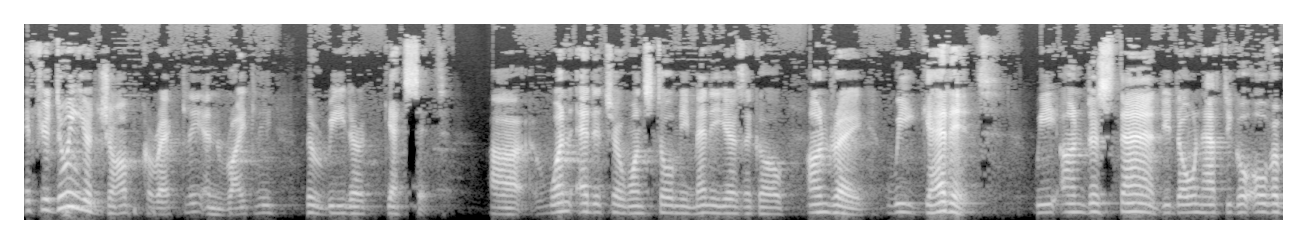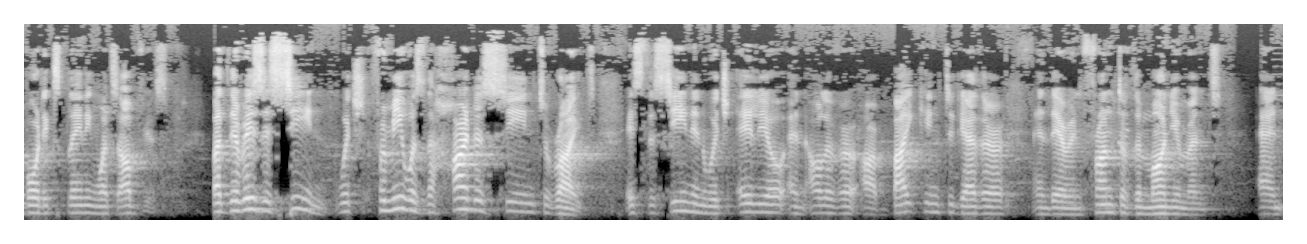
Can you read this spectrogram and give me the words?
If you're doing your job correctly and rightly, the reader gets it. Uh, one editor once told me many years ago, Andre, we get it. We understand. You don't have to go overboard explaining what's obvious. But there is a scene which, for me, was the hardest scene to write. It's the scene in which Elio and Oliver are biking together and they're in front of the monument. And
